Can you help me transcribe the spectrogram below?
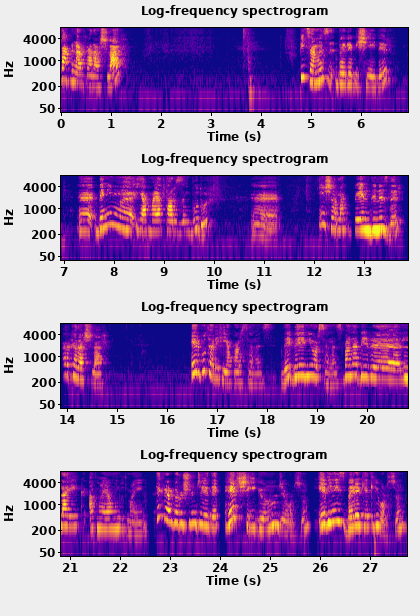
Bakın arkadaşlar. Pizzamız böyle bir şeydir. Ee, Benim e, yapmaya tarzım budur. Ee, İnşallah beğendinizdir. Arkadaşlar, eğer bu tarifi yaparsanız ve beğeniyorsanız bana bir e, like atmayı unutmayın. Tekrar görüşünceye dek her şey gönlünce olsun. Eviniz bereketli olsun.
